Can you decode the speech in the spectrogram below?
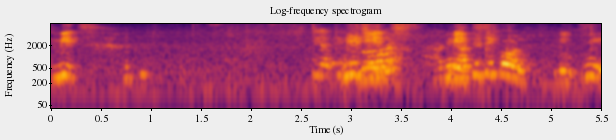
मीच. ती अतिथी कोण? आणि अतिथी कोण? मीच. पुढे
